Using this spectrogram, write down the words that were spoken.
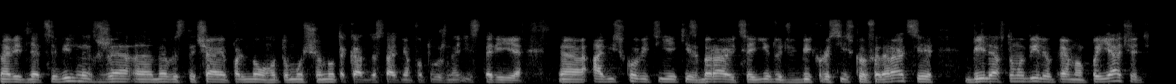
навіть для цивільних вже е, не вистачає пального, тому що ну така достатньо потужна істерія. Е, А військові, ті, які збираються, їдуть в бік Російської Федерації, біля автомобілів прямо пиячать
